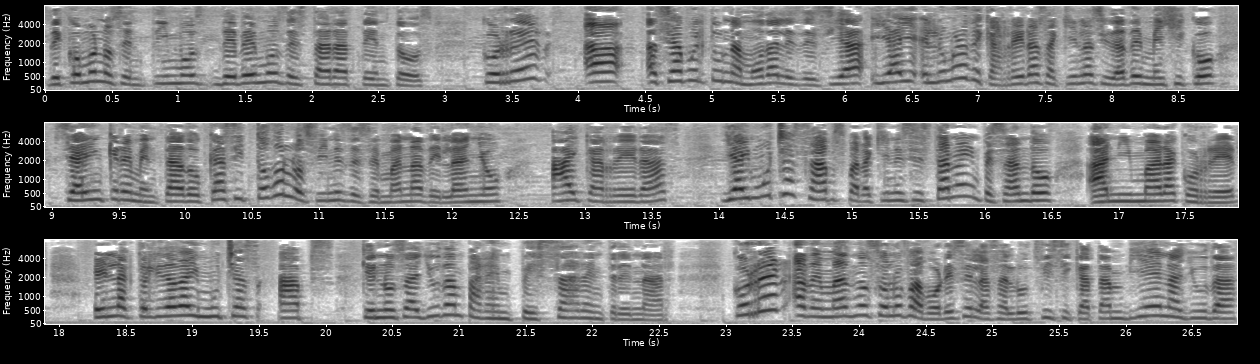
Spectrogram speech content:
de cómo nos sentimos, debemos de estar atentos? Correr se ha vuelto una moda, les decía, y hay el número de carreras aquí en la Ciudad de México se ha incrementado. Casi todos los fines de semana del año hay carreras y hay muchas apps para quienes están empezando a animar a correr. En la actualidad hay muchas apps que nos ayudan para empezar a entrenar. Correr además no solo favorece la salud física, también ayuda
